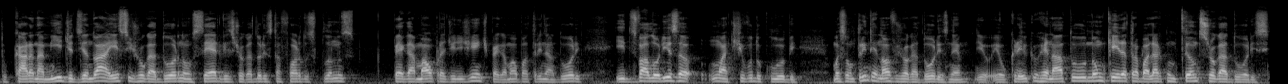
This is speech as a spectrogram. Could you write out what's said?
do cara na mídia dizendo, ah, esse jogador não serve, esse jogador está fora dos planos, pega mal para dirigente, pega mal para treinador e desvaloriza um ativo do clube. Mas são 39 jogadores, né? Eu, eu creio que o Renato não queira trabalhar com tantos jogadores.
